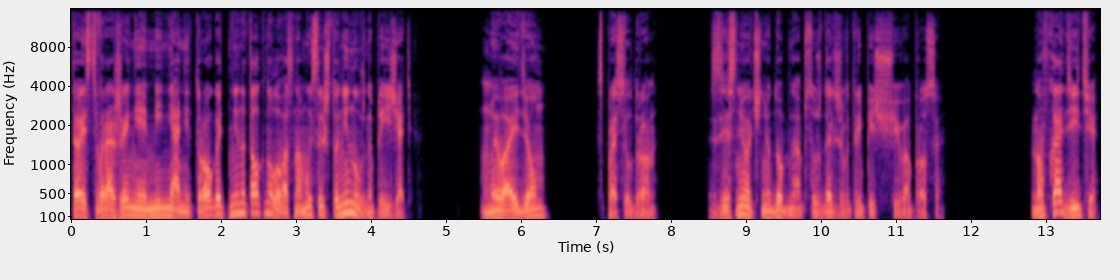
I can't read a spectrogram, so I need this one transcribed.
То есть выражение «меня не трогать» не натолкнуло вас на мысль, что не нужно приезжать? «Мы войдем?» — спросил Дрон. «Здесь не очень удобно обсуждать животрепещущие вопросы». «Ну, входите»,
